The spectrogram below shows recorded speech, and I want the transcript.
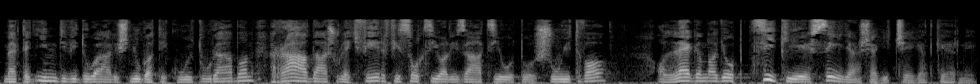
Mert egy individuális nyugati kultúrában, ráadásul egy férfi szocializációtól sújtva, a legnagyobb ciki és szégyen segítséget kérni.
